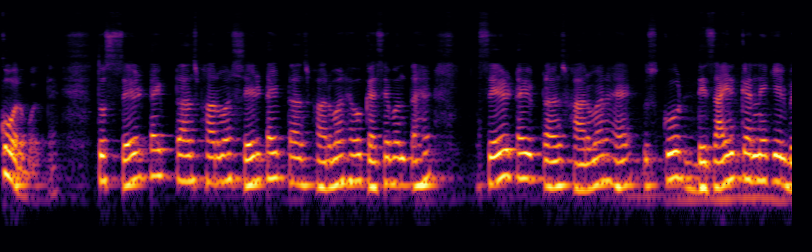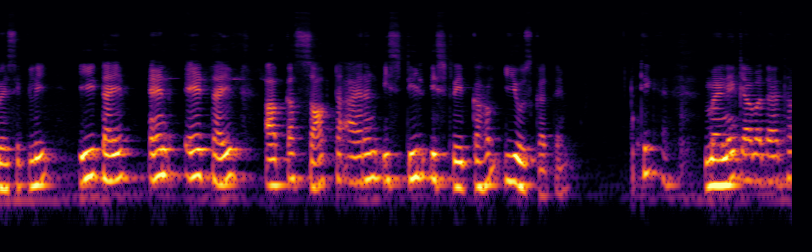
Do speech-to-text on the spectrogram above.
कोर बोलते हैं। तो shell type transformer, shell type transformer है, वो कैसे बनता है? सेल टाइप ट्रांसफार्मर है, उसको डिज़ाइन करने के लिए basically E type and A type आपका सॉफ्ट आयरन स्टील स्ट्रिप का हम यूज़ करते हैं। ठीक है? मैंने क्या बताया था?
